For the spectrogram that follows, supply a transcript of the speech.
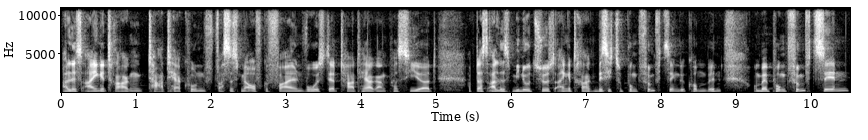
alles eingetragen, Tatherkunft, was ist mir aufgefallen, wo ist der Tathergang passiert, habe das alles minutiös eingetragen, bis ich zu Punkt 15 gekommen bin. Und bei Punkt 15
